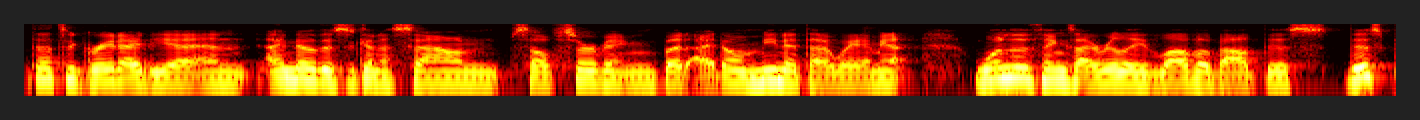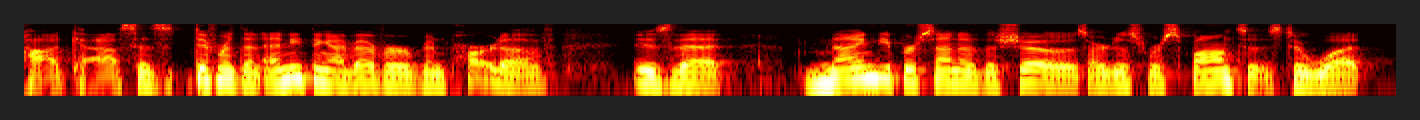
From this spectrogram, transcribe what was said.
that's a great idea. And I know this is going to sound self serving, but I don't mean it that way. I mean, one of the things I really love about this, this podcast is different than anything I've ever been part of is that 90% of the shows are just responses to what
